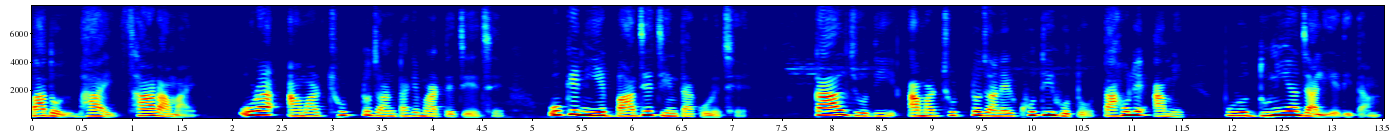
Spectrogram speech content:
বাদল, ভাই, ছাড় আমায়। ওরা আমার ছোট্ট জানটাকে মারতে চেয়েছে। ওকে নিয়ে বাজে চিন্তা করেছে। কাল যদি আমার ছোট্ট জানের ক্ষতি হতো, তাহলে আমি পুরো দুনিয়া জ্বালিয়ে দিতাম।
